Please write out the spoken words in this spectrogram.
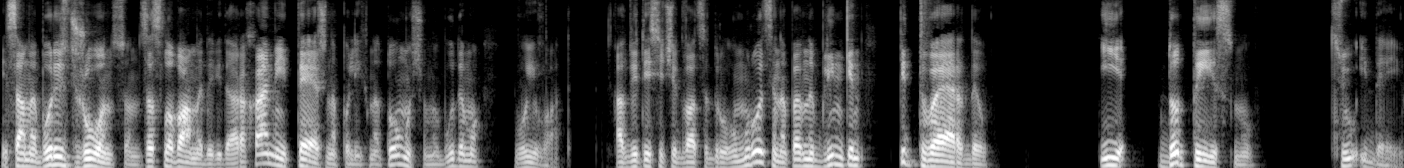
І саме Борис Джонсон, за словами Давіда Арахамії, теж наполіг на тому, що ми будемо воювати. А в 2022 році, напевне, Блінкен підтвердив і дотиснув цю ідею.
